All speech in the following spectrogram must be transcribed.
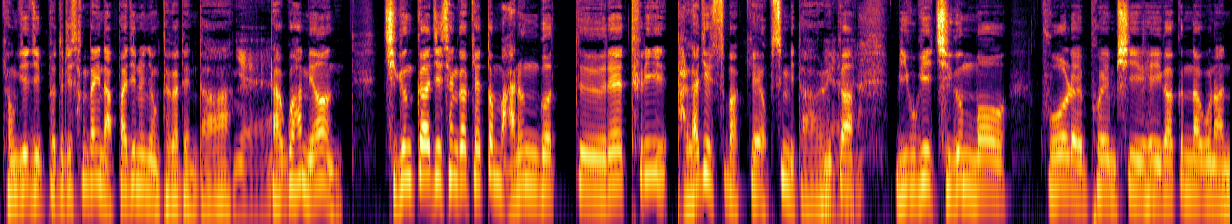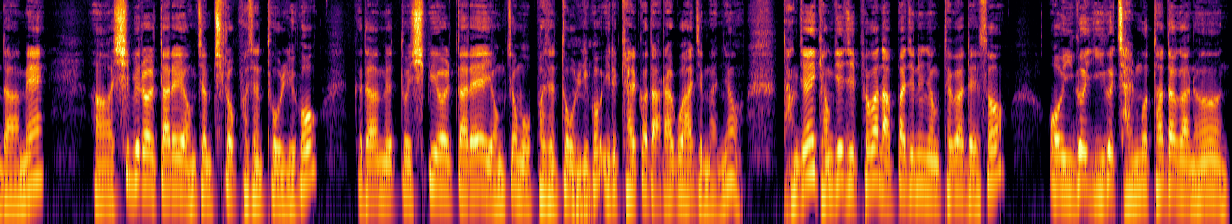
경제 지표들이 상당히 나빠지는 형태가 된다라고 예. 하면 지금까지 생각했던 많은 것들의 틀이 달라질 수밖에 없습니다. 그러니까 예. 미국이 지금 뭐 9월 FOMC 회의가 끝나고 난 다음에 어 11월 달에 0.75% 올리고 그다음에 또 12월 달에 0.5% 올리고 음. 이렇게 할 거다라고 하지만요. 당장의 경제 지표가 나빠지는 형태가 돼서 어 이거 이거 잘못하다가는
